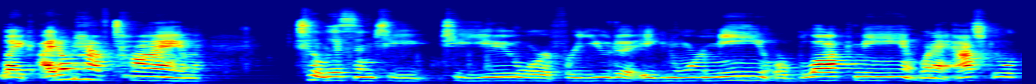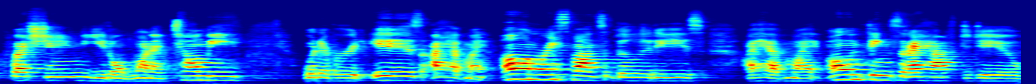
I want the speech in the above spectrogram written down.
Like I don't have time to listen to, to you or for you to ignore me or block me. When I ask you a question, you don't want to tell me whatever it is. I have my own responsibilities. I have my own things that I have to do.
